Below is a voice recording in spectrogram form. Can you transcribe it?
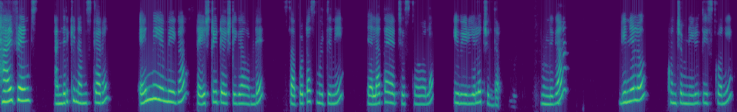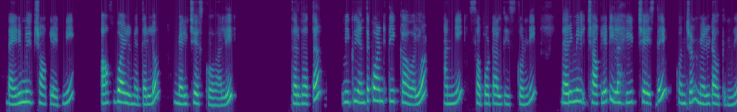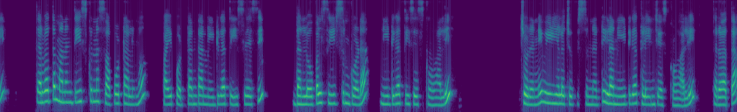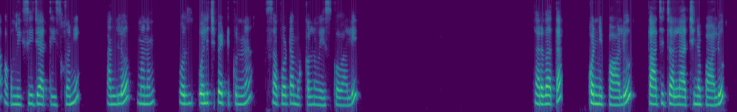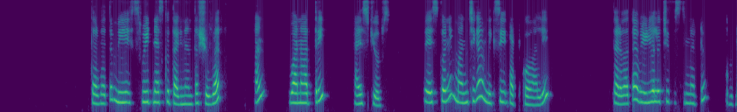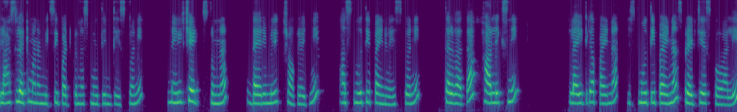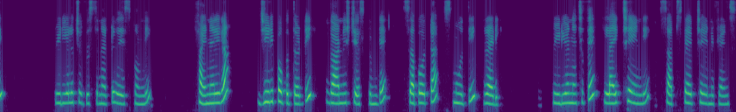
Hi friends అందరికీ నమస్కారం. ఎమ్మి ఎమ్మిగా tasty టేస్టీగా ఉండే సపోటా స్మూతీని ఎలా తయారు చేసుకోవాలో ఈ వీడియోలో చూద్దాం. ముందుగా గిన్నెలో కొంచెం నీళ్ళు తీసుకొని డైరీ మిల్క్ చాక్లెట్ని హాఫ్ బాయిల్ మెథడ్లో మెల్ట్ చేసుకోవాలి. తర్వాత మీకు ఎంత క్వాంటిటీ కావాలో అన్ని సపోటాలు తీసుకోండి. డైరీ మిల్క్ చాక్లెట్ ఇలా హీట్ చేస్తే కొంచెం మెల్ట్ అవుతుంది. తర్వాత మనం తీసుకున్న సపోటాలను పై పొట్టంతా నీట్గా తీసేసి దాని లోపల సీడ్స్ని కూడా నీట్గా తీసేసుకోవాలి. చూడండి వీడియోలో చూపిస్తున్నట్టు ఇలా నీట్గా క్లీన్ చేసుకోవాలి. తర్వాత ఒక మిక్సీ జార్ తీసుకొని అందులో మనం ఒలిచి పెట్టుకున్న సపోటా ముక్కలను వేసుకోవాలి. తర్వాత కొన్ని పాలు కాచి చల్లార్చిన పాలు తర్వాత మీ స్వీట్నెస్కు తగినంత sugar and one or three ice cubes వేసుకొని మంచిగా మిక్సీ పట్టుకోవాలి. తర్వాత వీడియోలో చూపిస్తున్నట్టు ఒక గ్లాసులోకి మనం మిక్సీ పట్టుకున్న స్మూతీని తీసుకొని మెల్ట్ చేసుకున్న డైరీ మిల్క్ చాక్లెట్ని ఆ స్మూతీ పైన వేసుకొని తర్వాత హార్లిక్స్ని లైట్గా పైన స్మూతీ పైన స్ప్రెడ్ చేసుకోవాలి. వీడియోలో చూపిస్తున్నట్టు వేసుకోండి. ఫైనల్గా జీడిపప్పుతోటి గార్నిష్ చేసుకుంటే సపోటా స్మూతీ రెడీ. వీడియో నచ్చితే లైక్ చేయండి సబ్స్క్రైబ్ చేయండి ఫ్రెండ్స్.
